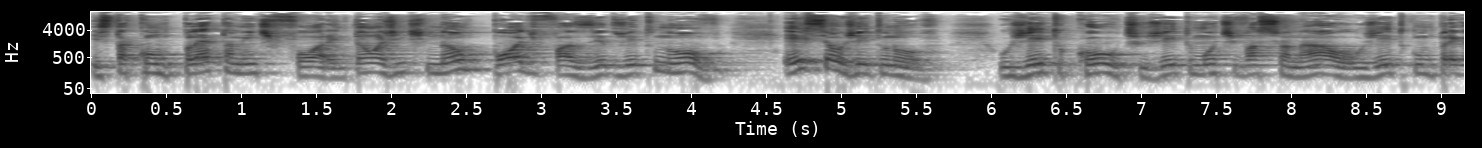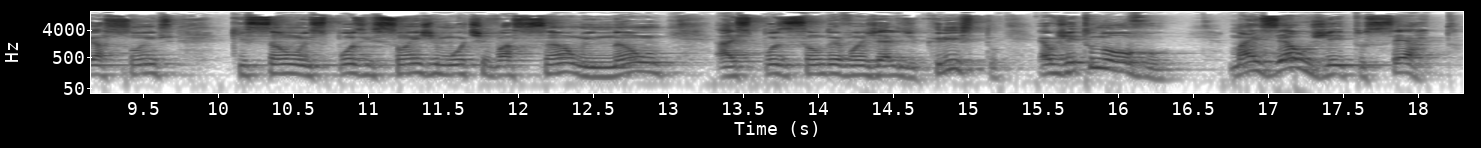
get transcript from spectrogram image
Está completamente fora. Então a gente não pode fazer do jeito novo. Esse é o jeito novo. O jeito coach, o jeito motivacional, o jeito com pregações que são exposições de motivação e não a exposição do Evangelho de Cristo, é o jeito novo. Mas é o jeito certo?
